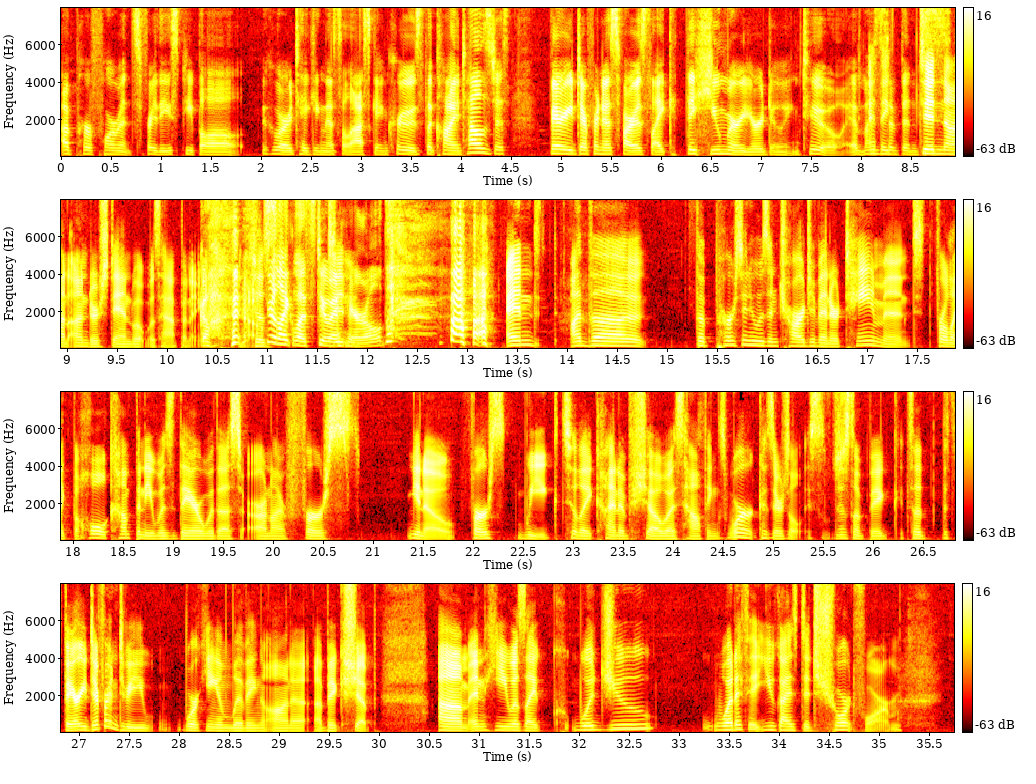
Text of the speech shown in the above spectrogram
a performance for these people who are taking this Alaskan cruise, the clientele is just very different as far as like the humor you're doing too. It must have been did not understand what was happening. Just- You're like, let's do a didn't- Harold. and uh, the the person who was in charge of entertainment for like the whole company was there with us on our first you know first week to like kind of show us how things work because there's a, it's just a big it's a it's very different to be working and living on a, a big ship um and he was like would you what if it, you guys did short form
